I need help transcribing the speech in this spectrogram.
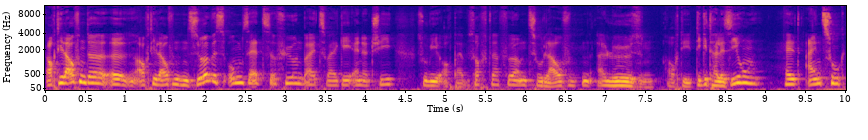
Auch die, laufende, äh, auch die laufenden Serviceumsätze führen bei 2G Energy sowie auch bei Softwarefirmen zu laufenden Erlösen. Auch die Digitalisierung hält Einzug,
